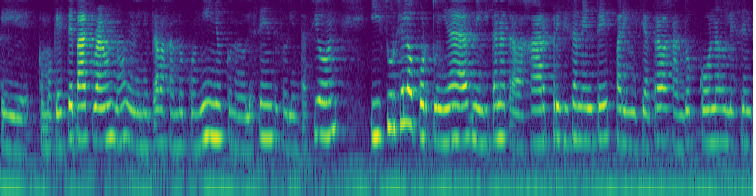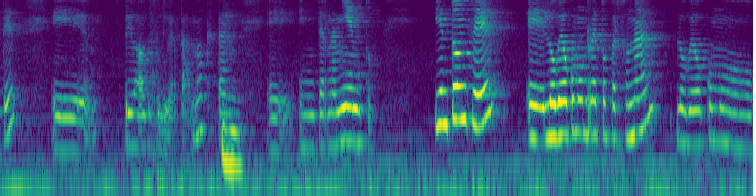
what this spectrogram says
eh, como que este background ¿no? de venir trabajando con niños, con adolescentes, orientación, y surge la oportunidad, me invitan a trabajar precisamente para iniciar trabajando con adolescentes eh, privados de su libertad, ¿no? que están eh, en internamiento. Y entonces lo veo como un reto personal, lo veo como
